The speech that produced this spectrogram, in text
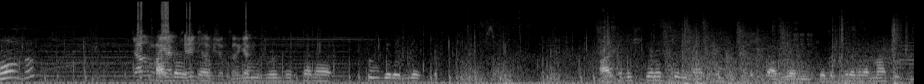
Ne oldu? Gel buraya gel. Kelepçe yapacağım sana gel. bir tane su gelebilir. Arkadaş gerektirin ya. Çok var yarın. Kelepçeleri ben mahvettim.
